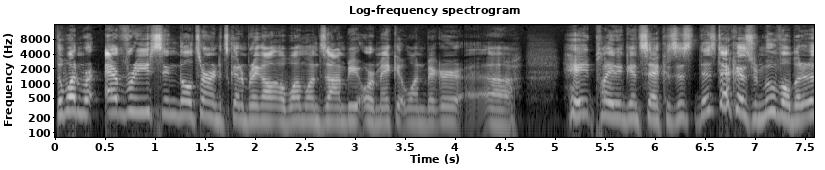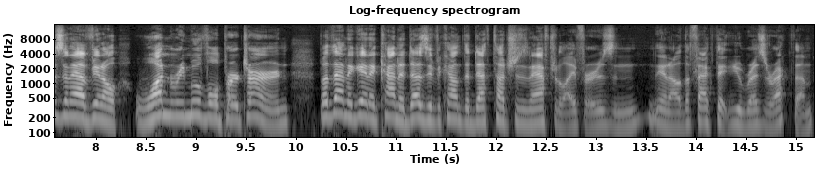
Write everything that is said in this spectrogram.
the one where every single turn it's to bring out a 1 1 zombie or make it one bigger. Uh, hate playing against that because this this deck has removal, but it doesn't have you know one removal per turn. But then again, it kind of does if you count the death touches and afterlifers, and you know the fact that you resurrect them.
